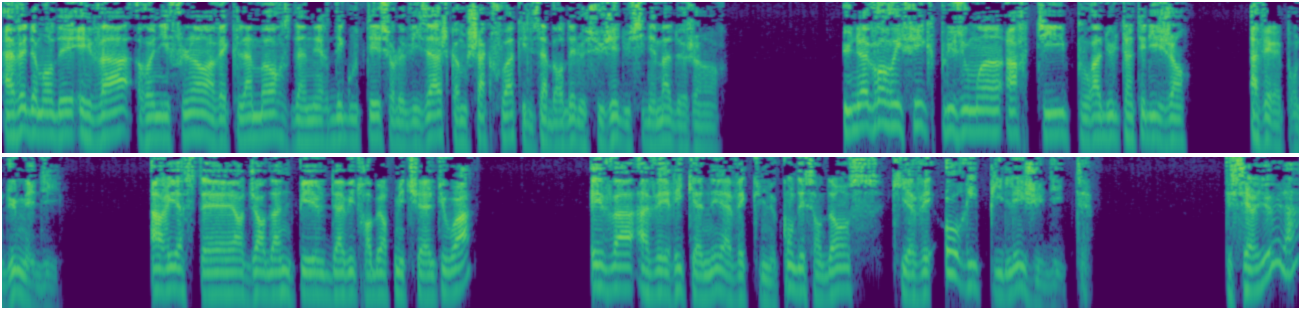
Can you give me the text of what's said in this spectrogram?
avait demandé Eva, reniflant avec l'amorce d'un air dégoûté sur le visage comme chaque fois qu'ils abordaient le sujet du cinéma de genre. Une œuvre horrifique plus ou moins arty pour adultes intelligents, avait répondu Mehdi. Harry Aster, Jordan Peele, David Robert Mitchell, tu vois? Eva avait ricané avec une condescendance qui avait horripilé Judith. T'es sérieux, là?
